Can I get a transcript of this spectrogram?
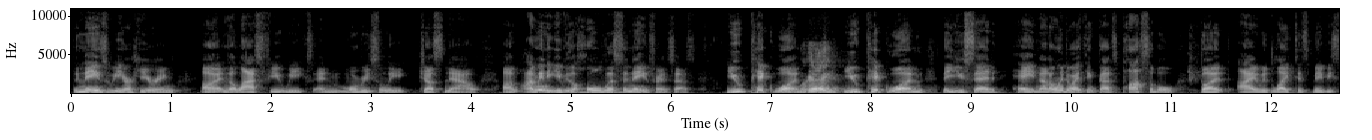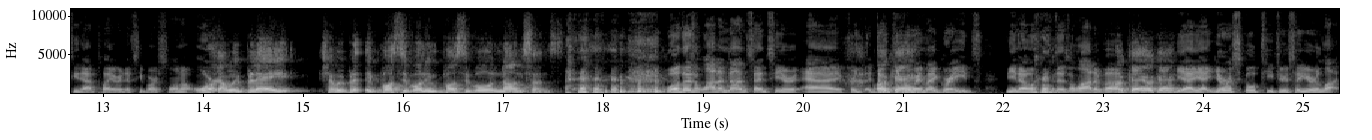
the names we are hearing uh, in the last few weeks and more recently just now, um, I'm going to give you the whole list of names, Francesc. You pick one. Okay. You pick one that you said, hey, not only do I think that's possible, but I would like to maybe see that player at FC Barcelona. Or shall we play? Shall we play possible impossible nonsense? well, there's a lot of nonsense here. Uh, for don't okay. give away my grades. You know, there's a lot of uh, okay, okay. Yeah, yeah. You're a school teacher, so you're a lot.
